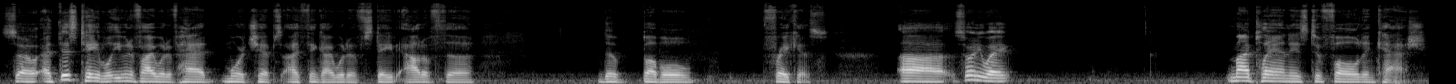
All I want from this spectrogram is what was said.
So at this table, even if I would have had more chips, I think I would have stayed out of the the bubble fracas. Uh, so anyway, my plan is to fold and cash.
